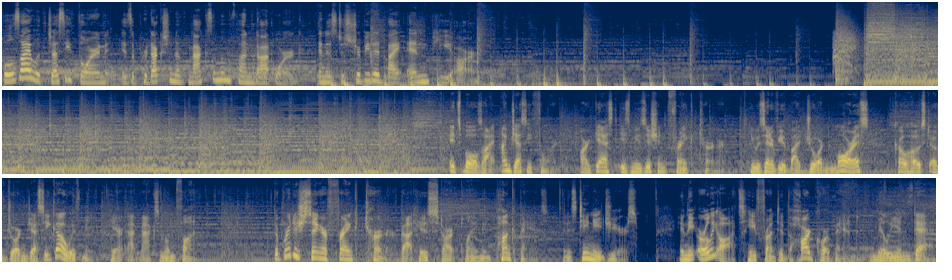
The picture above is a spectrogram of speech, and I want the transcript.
Bullseye with Jesse Thorn is a production of MaximumFun.org and is distributed by NPR. It's Bullseye. I'm Jesse Thorn. Our guest is musician Frank Turner. He was interviewed by Jordan Morris, co host of Jordan Jesse Go with me here at Maximum Fun. The British singer Frank Turner got his start playing in punk bands in his teenage years. In the early aughts, he fronted the hardcore band Million Dead.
